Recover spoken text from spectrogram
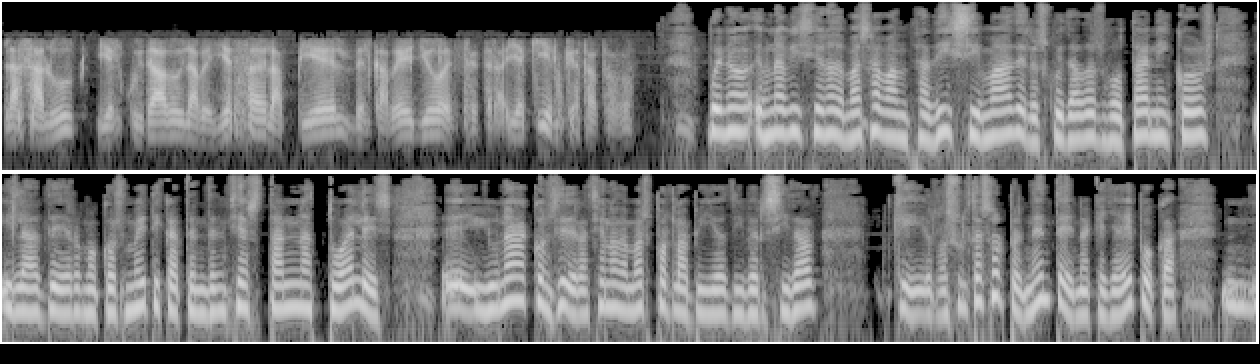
la salud y el cuidado y la belleza de la piel, del cabello, etcétera? Y aquí empieza todo. Bueno, una visión además avanzadísima de los cuidados botánicos y la dermocosmética, tendencias tan actuales eh, y una consideración además por la biodiversidad que resulta sorprendente en aquella época. Mm,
